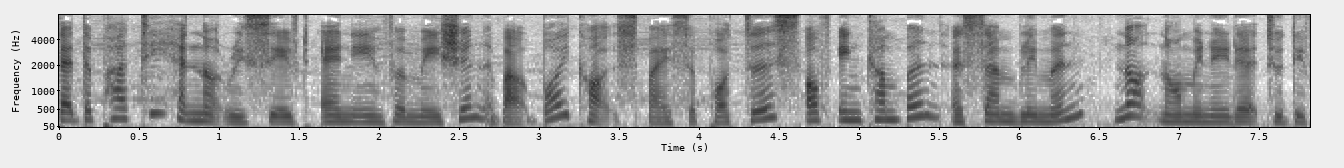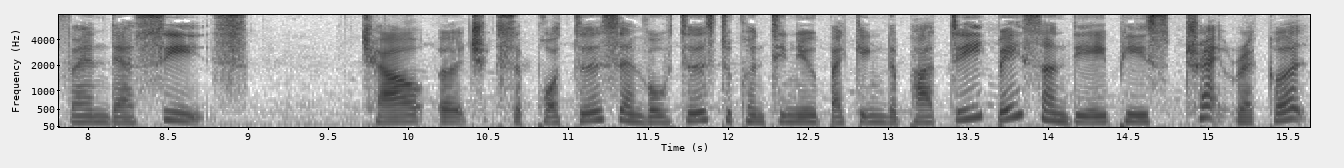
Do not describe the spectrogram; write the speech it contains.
that the party had not received any information about boycotts by supporters of incumbent assemblymen not nominated to defend their seats. Chow urged supporters and voters to continue backing the party based on DAP's track record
